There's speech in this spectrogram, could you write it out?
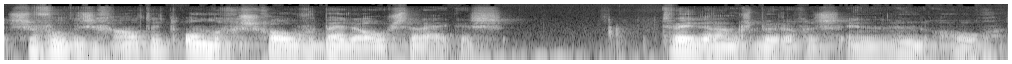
ze voelden zich altijd ondergeschoven bij de Oostenrijkers. Tweederangsburgers in hun ogen.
